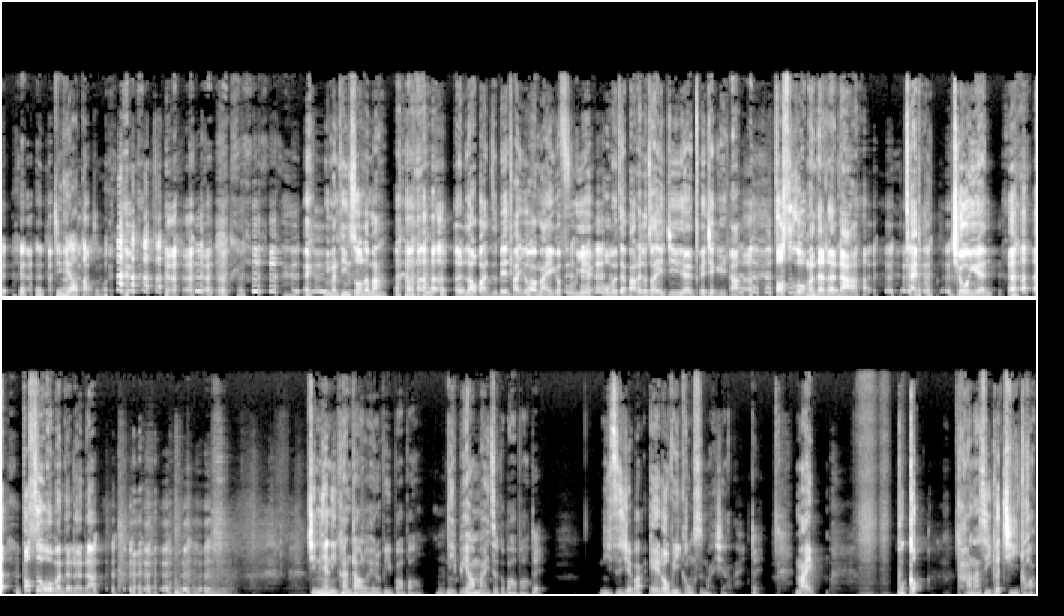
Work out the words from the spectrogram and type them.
今天要倒什么？哎、欸，你们听说了吗？呃，老板这边他又要买一个副业，我们再把那个专业经理人推荐给他，都是我们的人呐、啊，裁判、球员 都是我们的人啊。今天你看到了 LV 包包，你不要买这个包包，对，你直接把 LV 公司买下来，对，买不够，他那是一个集团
